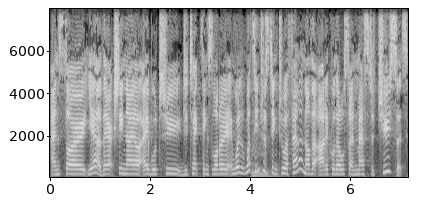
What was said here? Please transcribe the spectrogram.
And so, yeah, they're actually now able to detect things a lot. Of, and what's mm. interesting too, I found another article that also in Massachusetts,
